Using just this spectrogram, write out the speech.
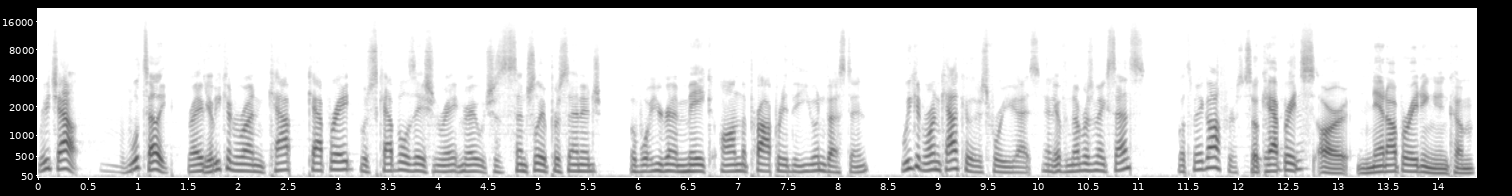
reach out. Mm-hmm. We'll tell you, right? Yep. We can run cap cap rate, which is capitalization rate, right, which is essentially a percentage of what you're going to make on the property that you invest in. We could run calculators for you guys, and if the numbers make sense, let's make offers. So cap rates are net operating income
